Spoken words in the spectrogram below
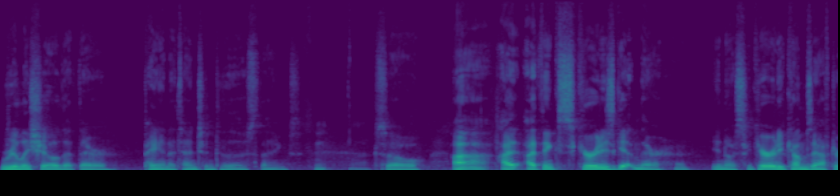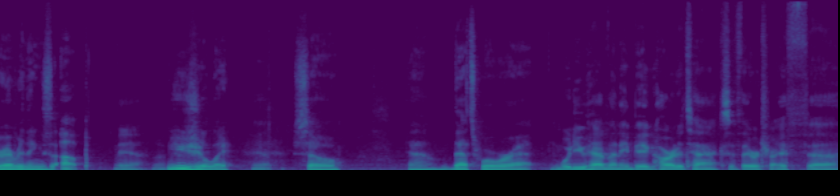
really show that they're paying attention to those things. Hmm, So I, I, I think security's getting there. You know, security comes after everything's up Yeah. okay, usually. yeah. So um, that's where we're at. Would you have any big heart attacks if they were trying if uh,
